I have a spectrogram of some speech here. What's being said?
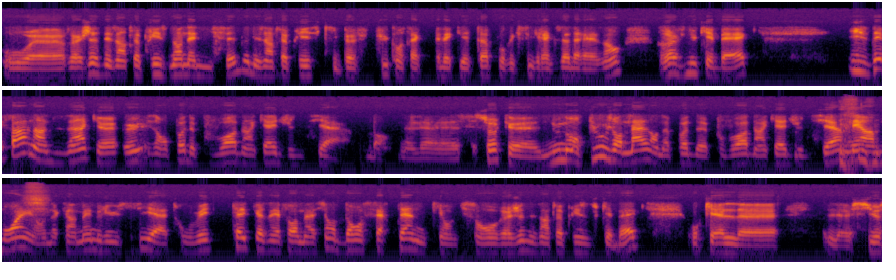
au euh, registre des entreprises non admissibles, des entreprises qui ne peuvent plus contracter avec l'État pour X, Y, Z raison, Revenu Québec. Ils se défendent en disant qu'eux, ils n'ont pas de pouvoir d'enquête judiciaire. Bon, c'est sûr que nous non plus au journal, on n'a pas de pouvoir d'enquête judiciaire. Néanmoins, on a quand même réussi à trouver quelques informations, dont certaines qui, ont- qui sont au registre des entreprises du Québec, auxquelles euh, le CIUS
